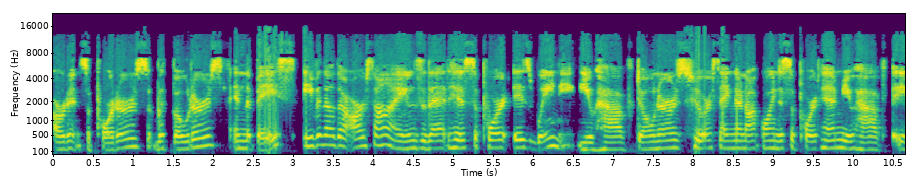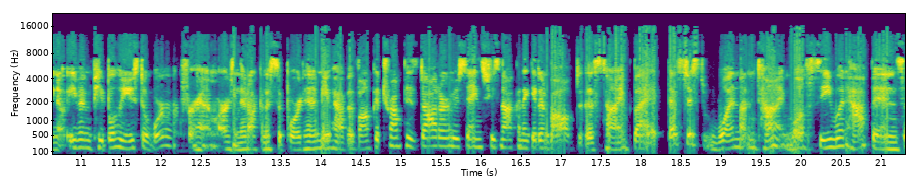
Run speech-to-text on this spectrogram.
ardent supporters with voters in the base, even though there are signs that his support is waning. You have donors who are saying they're not going to support him. You have, you know, even people who used to work for him are saying they're not going to support him. You have Ivanka Trump, his daughter, who's saying she's not going to get involved this time, but that's just one time. We'll see what happens.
